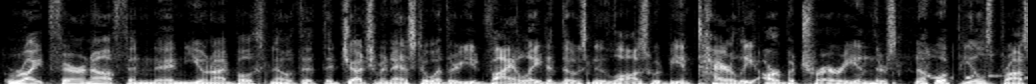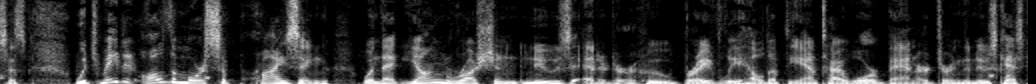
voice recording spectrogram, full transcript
Right, fair enough. And and you and I both know that the judgment as to whether you'd violated those new laws would be entirely arbitrary and there's no appeals process, which made it all the more surprising when that young Russian news editor who bravely held up the anti-war banner during the newscast,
